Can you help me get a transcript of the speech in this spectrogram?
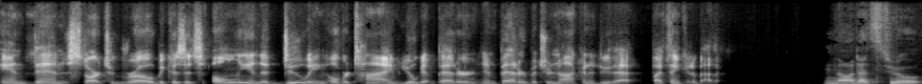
and then start to grow because it's only in the doing over time you'll get better and better but you're not going to do that by thinking about it. No that's true.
